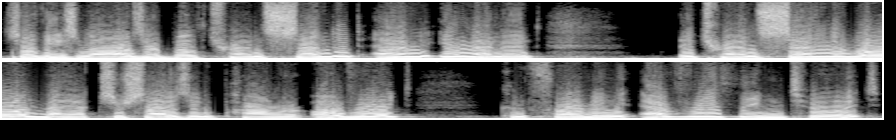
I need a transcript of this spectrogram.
So these laws are both transcendent and immanent. They transcend the world by exercising power over it, conforming everything to it,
